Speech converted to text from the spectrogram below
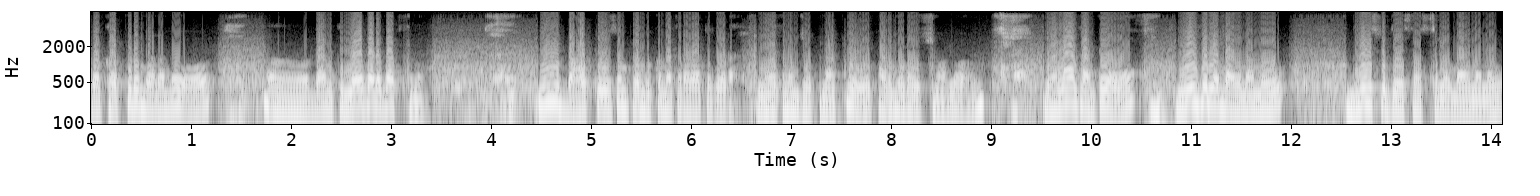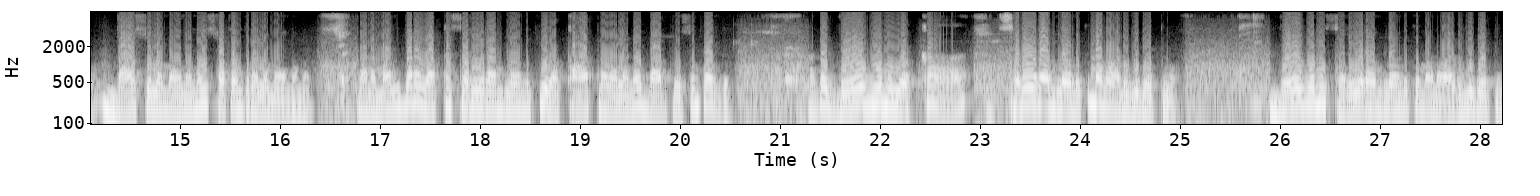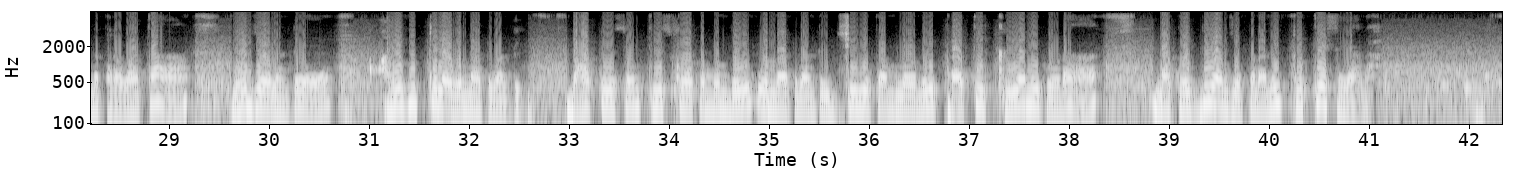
ఒకప్పుడు మనము దానికి లోబడి బతుకున్నాం ఈ బాప్టిజం పొందుకున్న తర్వాత కూడా లేఖనం చెప్పినట్లు పదమూడవ విషయంలో ఎలాగంటే యూదులమైనను గ్రీసు దేశస్థులమైనను దాసులమైనను స్వతంత్రులమైనను మనమందరం ఒక్క శరీరంలోనికి ఒక్క ఆత్మ వలనే బాప్టిజం పొందు. అంటే దేవుని యొక్క శరీరంలోనికి మనం అడుగుపెట్టినాం. దేవుని శరీరంలోనికి మనం అడుగుపెట్టిన తర్వాత ఏం చేయాలంటే ఐగుప్తులో ఉన్నటువంటి బాప్టిజం తీసుకోకముందు ఉన్నటువంటి జీవితంలోని ప్రతి క్రియని కూడా నాకు వద్దు అని చెప్పనని తొక్కేసేయాలి.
